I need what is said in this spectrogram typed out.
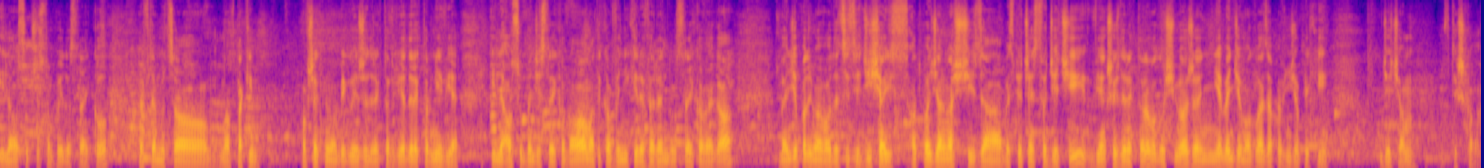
ile osób przystępuje do strajku, wbrew temu, co no, w takim powszechnym obiegu jest, że dyrektor wie. Dyrektor nie wie, ile osób będzie strajkowało, ma tylko wyniki referendum strajkowego. Będzie podejmował decyzję. Dzisiaj z odpowiedzialności za bezpieczeństwo dzieci większość dyrektorów ogłosiło, że nie będzie mogła zapewnić opieki dzieciom w tych szkołach.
